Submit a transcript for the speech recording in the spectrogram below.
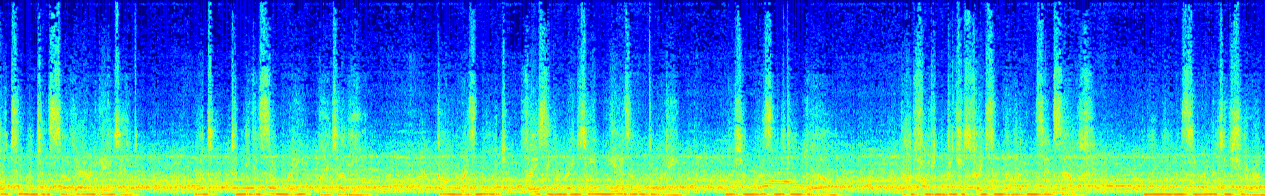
are too much and so variegated. But, to make a summary, I tell you. Ghana is not facing her 18 years old dolly. Nice little girl. That fucking bitch is facing the madness itself. My name is Serenity Sharon.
